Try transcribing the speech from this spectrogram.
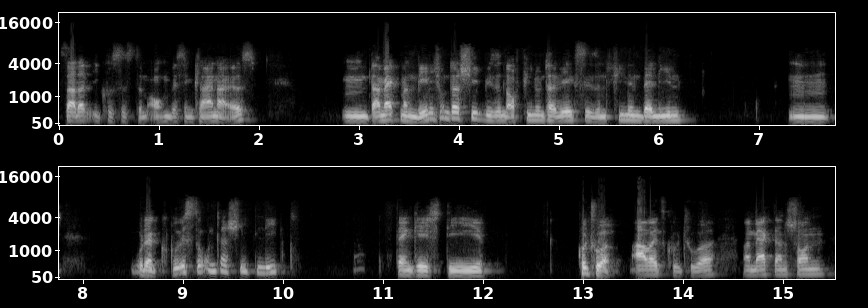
Startup-Ecosystem auch ein bisschen kleiner ist. Mm, da merkt man wenig Unterschied. Wir sind auch viel unterwegs, wir sind viel in Berlin. Mm, wo der größte Unterschied liegt, denke ich, die Kultur, Arbeitskultur. Man merkt dann schon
